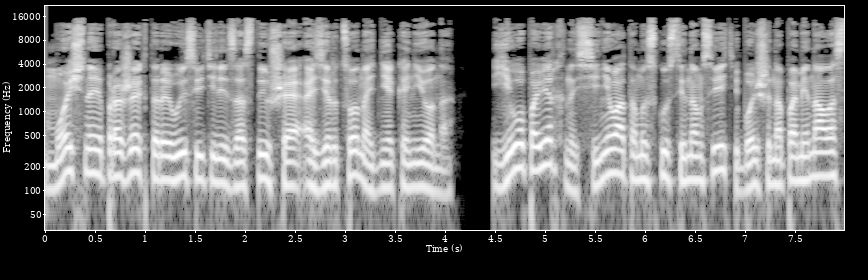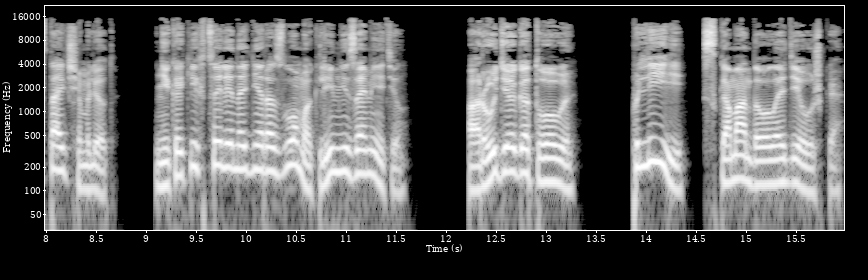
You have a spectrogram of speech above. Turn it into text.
Мощные прожекторы высветили застывшее озерцо на дне каньона. Его поверхность в синеватом искусственном свете больше напоминала сталь, чем лед. Никаких целей на дне разлома Клим не заметил. «Орудия готовы!» «Пли!» – скомандовала девушка.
